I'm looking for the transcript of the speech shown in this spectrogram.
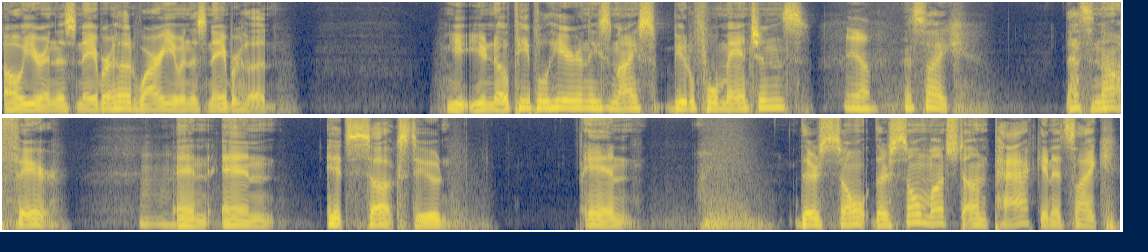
Oh, you're in this neighborhood. Why are you in this neighborhood? You you know people here in these nice, beautiful mansions. yeah, It's like that's not fair, and and it sucks, dude. And there's so there's so much to unpack, and it's like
